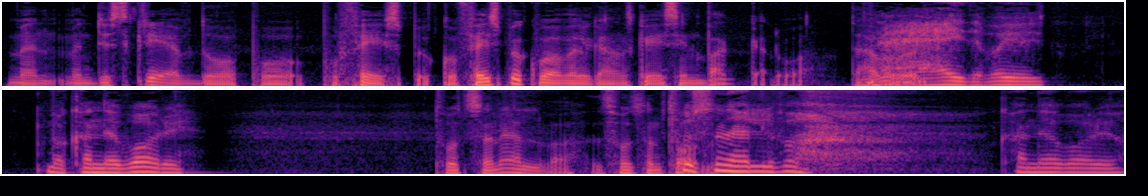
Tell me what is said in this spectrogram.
Men, men du skrev då på, på Facebook och Facebook var väl ganska i sin vagga då? Det Nej, var det var ju, vad kan det ha varit? 2011? 2012? 2011 kan det ha varit. ja.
